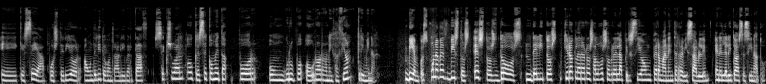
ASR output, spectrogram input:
eh, que sea posterior a un delito contra la libertad sexual o que se cometa por un grupo o una organización criminal. Bien, pues una vez vistos estos dos delitos, quiero aclararos algo sobre la prisión permanente revisable en el delito de asesinato.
